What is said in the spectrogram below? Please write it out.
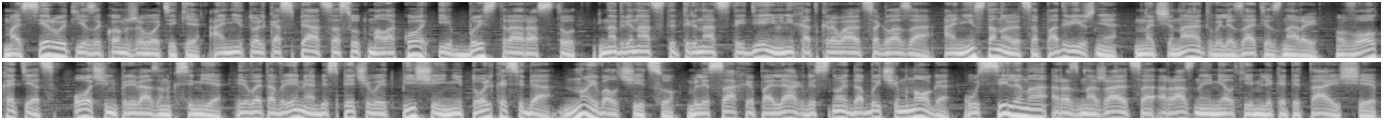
массирует языком животики. Они только спят, сосут молоко и быстро растут. На 12-13 день у них открываются глаза, они становятся подвижнее, начинают вылезать из норы. Волк-отец очень привязан к семье и в это время обеспечивает пищей не только себя, но и волчицу. В лесах и полях весной добычи много. Усиленно размножаются разные мелкие млекопитающие,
